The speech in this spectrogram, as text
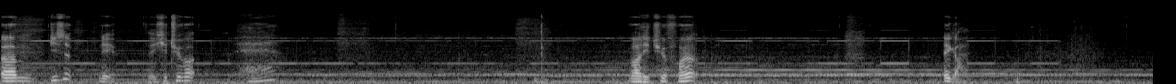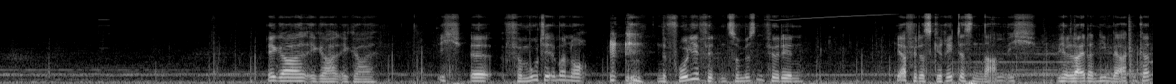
Ähm, diese... Nee, welche Tür war... Hä? War die Tür vorher... Egal. Egal, egal, egal. Ich äh, vermute immer noch eine Folie finden zu müssen für den... Ja, für das Gerät, dessen Namen ich mir leider nie merken kann.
